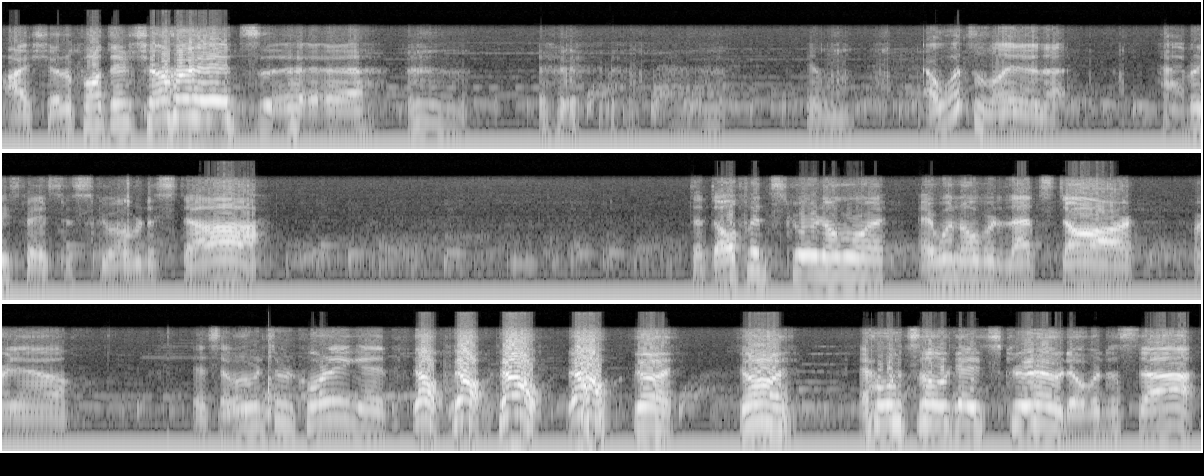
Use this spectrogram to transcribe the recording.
I should have bought the insurance! and, and uh, what's the line in that happening space to screw over the star? The dolphin's screwing over everyone over to that star right now. And someone went to recording and no, no, no, no, good, good. Everyone's all getting screwed over the star.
